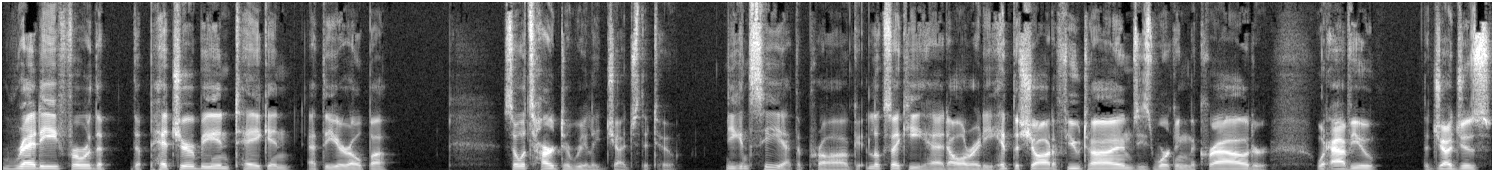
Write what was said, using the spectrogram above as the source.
ready for the the picture being taken at the Europa. So it's hard to really judge the two. You can see at the Prague, it looks like he had already hit the shot a few times. He's working the crowd or what have you. The judges.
